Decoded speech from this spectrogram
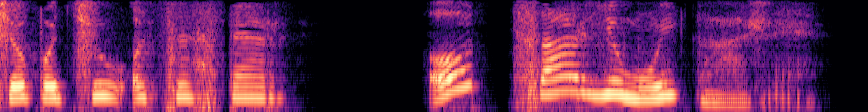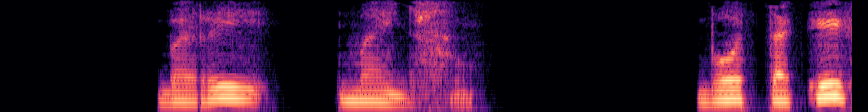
що почув от сестер. От цар йому й каже Бери меншу, бо таких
